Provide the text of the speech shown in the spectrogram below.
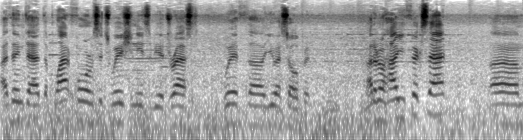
I think that the platform situation needs to be addressed with uh, U.S. Open. I don't know how you fix that, um,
